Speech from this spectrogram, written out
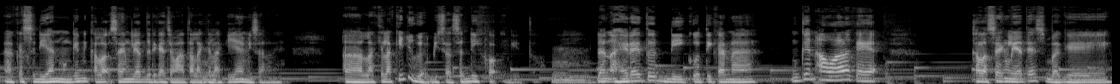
eh, kesedihan mungkin kalau saya lihat dari kacamata laki-lakinya misalnya eh, laki-laki juga bisa sedih kok gitu Hmm. dan akhirnya itu diikuti karena mungkin awalnya kayak kalau saya ngelihatnya sebagai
